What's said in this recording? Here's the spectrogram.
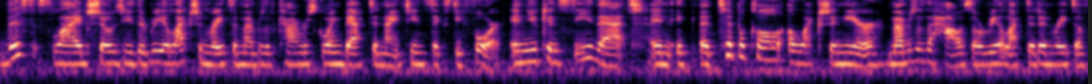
This slide shows you the reelection rates of members of Congress going back to 1964. And you can see that in a, a typical election year, members of the House are reelected in rates of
